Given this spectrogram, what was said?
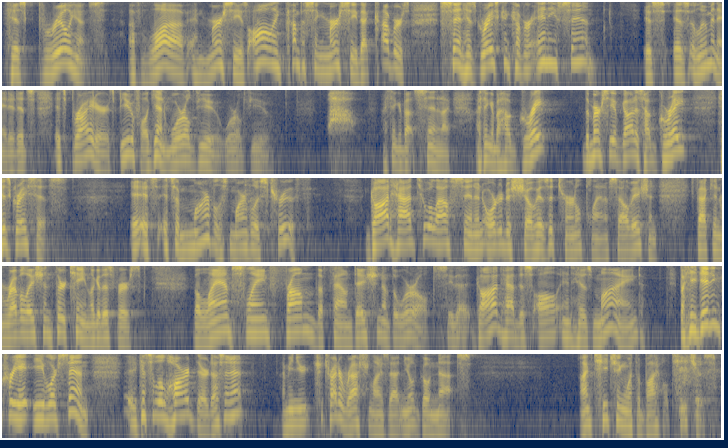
his brilliance of love and mercy is all encompassing mercy that covers sin. His grace can cover any sin is, is illuminated. It's, it's brighter. It's beautiful. Again, worldview, worldview. Wow. I think about sin and I, I think about how great the mercy of God is, how great His grace is. It's, it's a marvelous, marvelous truth. God had to allow sin in order to show His eternal plan of salvation. In fact, in Revelation 13, look at this verse the lamb slain from the foundation of the world. See that God had this all in his mind but he didn't create evil or sin. It gets a little hard there, doesn't it? I mean, you try to rationalize that and you'll go nuts. I'm teaching what the Bible teaches.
